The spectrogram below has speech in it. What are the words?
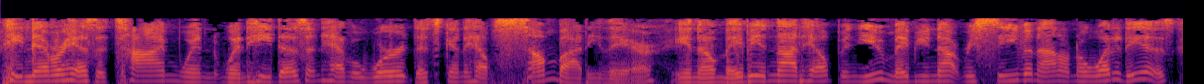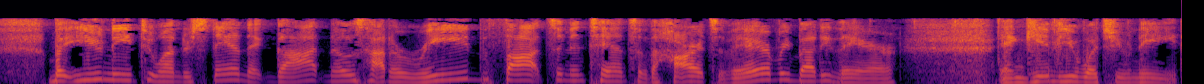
He never has a time when when he doesn't have a word that's going to help somebody there. You know, maybe it's not helping you, maybe you're not receiving, I don't know what it is, but you need to understand that God knows how to read the thoughts and intents of the hearts of everybody there and give you what you need.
